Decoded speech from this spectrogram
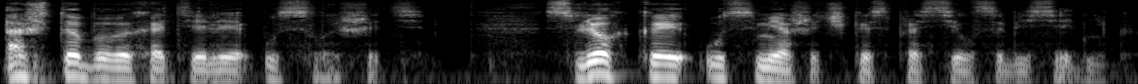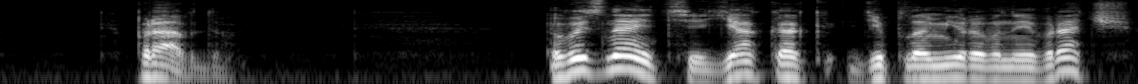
«А что бы вы хотели услышать?» С легкой усмешечкой спросил собеседник. «Правду. Вы знаете, я как дипломированный врач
